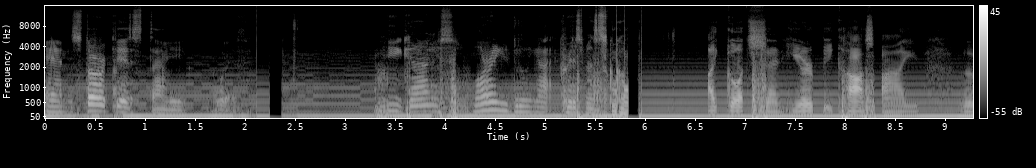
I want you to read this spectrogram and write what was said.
and start this day with. Hey guys, what are you doing at Christmas school? I got sent here because I uh,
